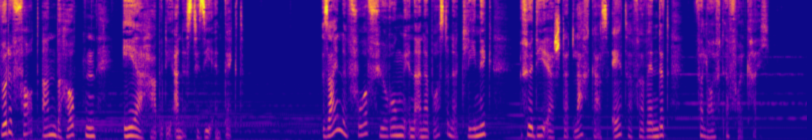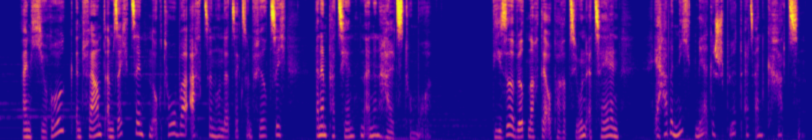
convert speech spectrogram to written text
würde fortan behaupten, er habe die Anästhesie entdeckt. Seine Vorführung in einer Bostoner Klinik, für die er statt Lachgas Äther verwendet, verläuft erfolgreich. Ein Chirurg entfernt am 16. Oktober 1846 einem Patienten einen Halstumor. Dieser wird nach der Operation erzählen, er habe nicht mehr gespürt als ein Kratzen.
